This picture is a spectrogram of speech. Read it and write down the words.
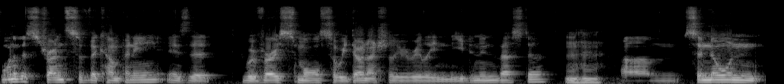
One of the strengths of the company is that we're very small, so we don't actually really need an investor. Mm-hmm. Um, so no one,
